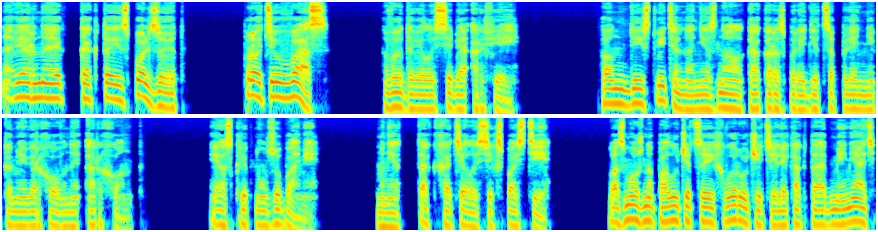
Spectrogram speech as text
Наверное, как-то используют. Против вас», — выдавил из себя Орфей. Он действительно не знал, как распорядиться пленниками Верховный Архонт. Я скрипнул зубами. Мне так хотелось их спасти. Возможно, получится их выручить или как-то обменять,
